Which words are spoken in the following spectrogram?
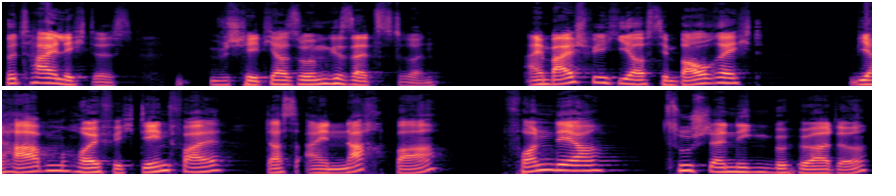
beteiligt ist. Steht ja so im Gesetz drin. Ein Beispiel hier aus dem Baurecht. Wir haben häufig den Fall, dass ein Nachbar von der zuständigen Behörde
